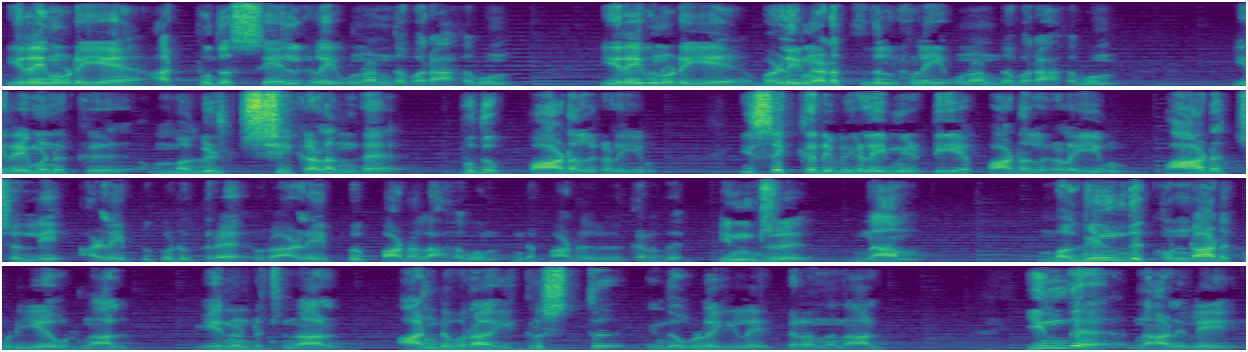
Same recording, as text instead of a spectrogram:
இறைவனுடைய அற்புத செயல்களை உணர்ந்தவராகவும் இறைவனுடைய வழி நடத்துதல்களை உணர்ந்தவராகவும் இறைவனுக்கு மகிழ்ச்சி கலந்த புது பாடல்களையும் இசைக்கருவிகளை மீட்டிய பாடல்களையும் பாடச் சொல்லி அழைப்பு கொடுக்கிற ஒரு அழைப்பு பாடலாகவும் இந்த பாடல் இருக்கிறது. இன்று நாம் மகிழ்ந்து கொண்டாடக்கூடிய ஒரு நாள். ஏனென்று சொன்னால் ஆண்டவராகி கிறிஸ்து இந்த உலகிலே பிறந்த நாள். இந்த நாளிலே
